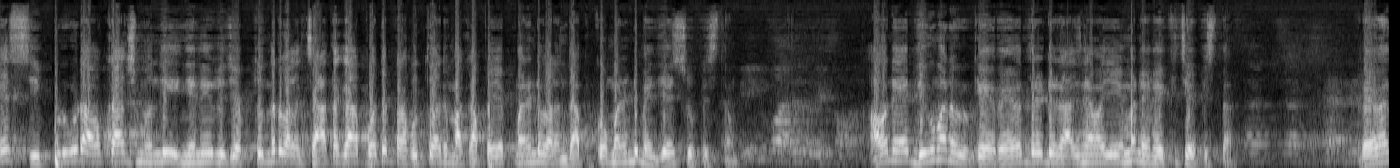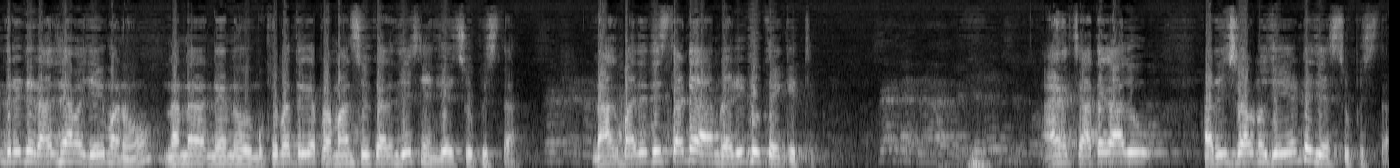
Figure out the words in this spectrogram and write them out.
ఎస్ ఇప్పుడు కూడా అవకాశం ఉంది. ఇంజనీర్లు చెప్తున్నారు వాళ్ళకి చేత కాకపోతే ప్రభుత్వాన్ని మాకు అప్పచెప్పమనండి వాళ్ళని తప్పుకోమనండి మేము చేసి చూపిస్తాం. అవునే దిగుమను. రేవంత్ రెడ్డి రాజీనామా చేయమని నేను ఎక్కి చేపిస్తా. రేవంత్ రెడ్డి రాజీనామా చేయమను. నన్ను నేను ముఖ్యమంత్రిగా ప్రమాణ స్వీకారం చేసి నేను చేసి చూపిస్తా. నాకు బాధ్యత ఇస్తా అంటే I'm ready to take it. ఆయన చేత కాదు. హరీష్ రావు నువ్వు చేయంటే చేసి చూపిస్తా.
